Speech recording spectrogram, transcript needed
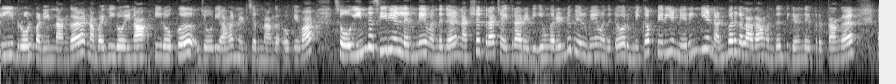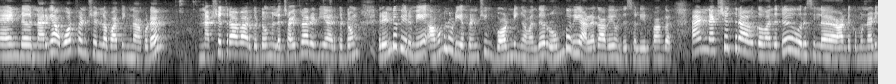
லீட் ரோல் பண்ணியிருந்தாங்க. நம்ம ஹீரோயினா ஹீரோக்கு ஜோடியாக நடிச்சிருந்தாங்க ஓகேவா ஸோ இந்த சீரியல்லேருந்தே வந்துட்டு நக்ஷத்ரா சைத்ரா ரெட்டி இவங்க ரெண்டு பேருமே வந்துட்டு ஒரு மிகப்பெரிய நெருங்கி நெருங்கிய நண்பர்களாக தான் வந்து திகழ்ந்துகிட்டு இருக்காங்க. அண்டு நிறைய அவார்ட் ஃபங்க்ஷனில் பார்த்தீங்கன்னா கூட நக்ஷத்ராவாக இருக்கட்டும் இல்லை சைத்ரா ரெட்டியாக இருக்கட்டும் ரெண்டு பேருமே அவங்களுடைய ஃப்ரெண்ட்ஷிப் பாண்டிங்கை வந்து ரொம்பவே அழகாகவே வந்து சொல்லியிருப்பாங்க. அண்ட் நக்ஷத்ராவுக்கு வந்துட்டு ஒரு சில ஆண்டுக்கு முன்னாடி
